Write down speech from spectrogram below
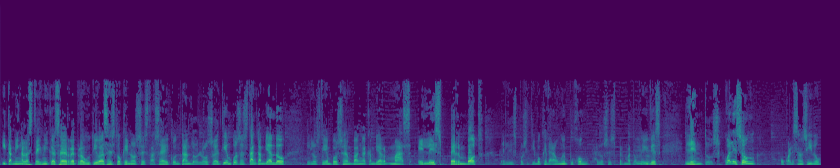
y también a las técnicas eh, reproductivas, esto que nos estás eh, contando. Los eh, tiempos están cambiando y los tiempos van a cambiar más. El SpermBot, el dispositivo que dará un empujón a los espermatozoides lentos. ¿Cuáles son o cuáles han sido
